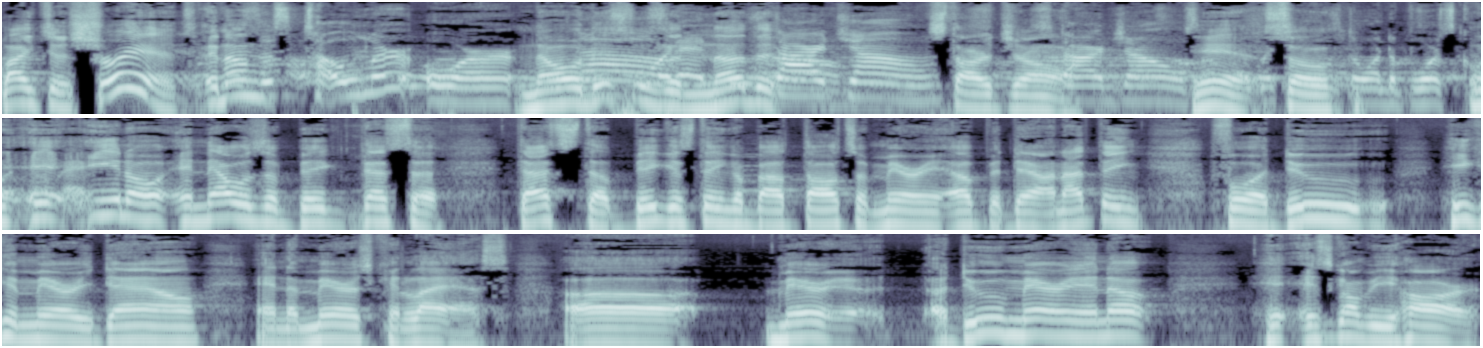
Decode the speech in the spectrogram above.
Like to shreds, and I'm Was this Toler or no. This was that another Star Jones. Star Jones. Star Jones? Yeah, when so- was doing divorce court. It- Okay. you know, and that was a big. That's a that's the biggest thing about thoughts of marrying up and down. I think for a dude, he can marry down, and the marriage can last. Uh, marry a dude marrying up, it's gonna be hard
